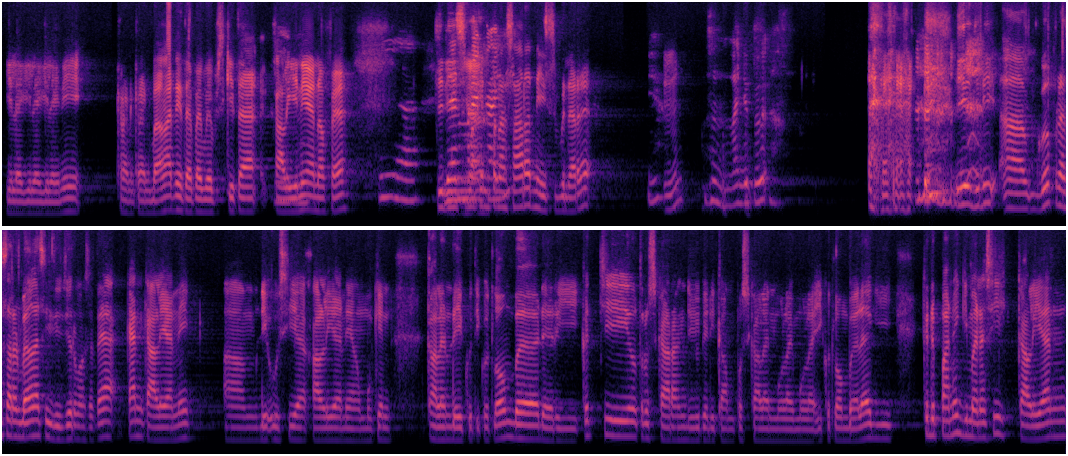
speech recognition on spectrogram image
Gila gila gila ini keren-keren banget nih TP Babes kita kali Iya. ini ya Nov ya. Iya. Jadi Dan semakin mereka ini- penasaran nih sebenarnya. Iya. Hmm? Hmm, lanjut dulu. Iya jadi gue penasaran banget sih jujur maksudnya kan kalian nih um, di usia kalian yang mungkin kalian udah ikut-ikut lomba dari kecil terus sekarang juga di kampus kalian mulai-mulai ikut lomba lagi. Ke depannya gimana sih kalian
